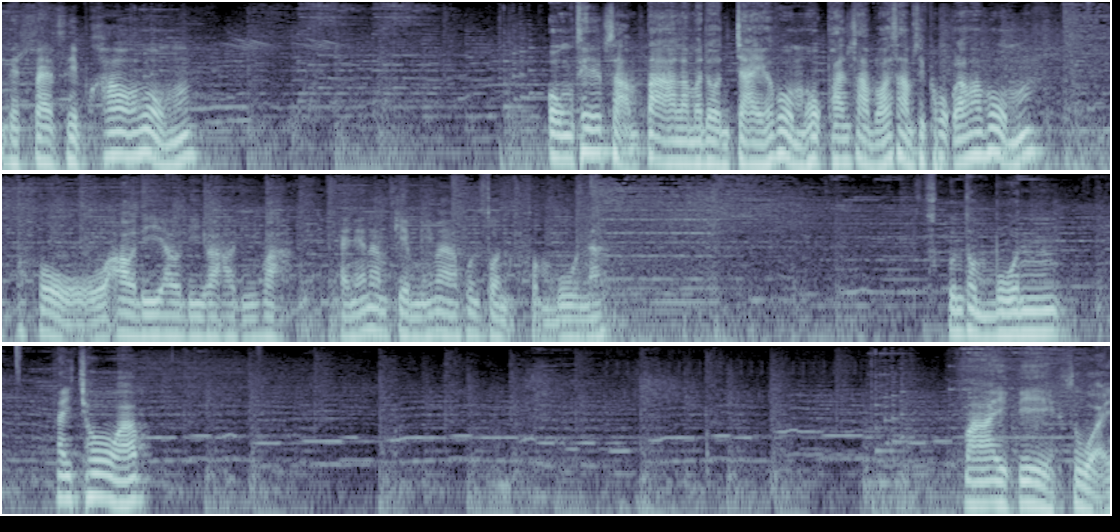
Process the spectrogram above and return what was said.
เบ็ดแปดสิบเข้าครับผม องค์เทพสามตาเรามาโดนใจครับผมหกพันสามร้อยสามสิบหกแล้วครับผม โอ้โห เอาดีเอาดีว่ะเอาดีว่ะใครแนะนำเกมนี้มาคุณสนสมบูรณ์นะ คุณสมบูรณ์ให้โชคครับ มาอีกดีสวย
